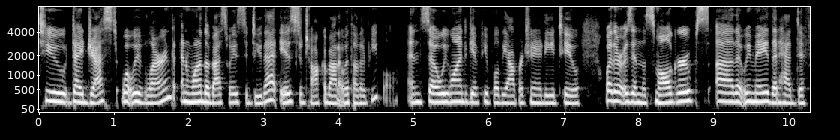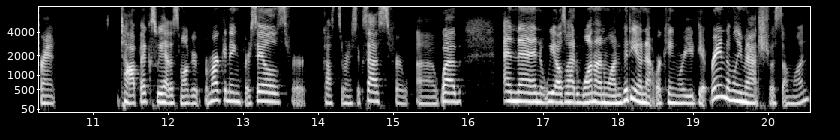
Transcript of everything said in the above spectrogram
to digest what we've learned. And one of the best ways to do that is to talk about it with other people. And so we wanted to give people the opportunity to, whether it was in the small groups uh, that we made that had different topics. We had a small group for marketing, for sales, for customer success, for uh, web. And then we also had one on one video networking where you'd get randomly matched with someone.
